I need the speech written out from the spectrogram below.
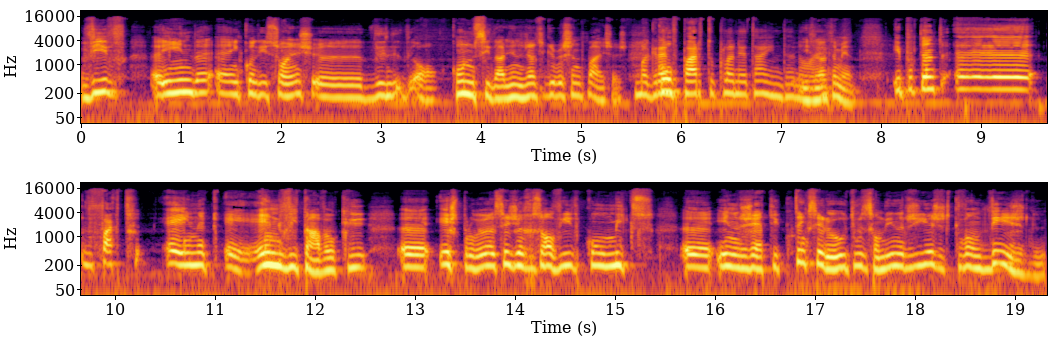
vive ainda em condições uh, de, de, oh, com necessidades energéticas bastante baixas. Uma grande com... parte do planeta ainda, não Exatamente. é? Exatamente. E, portanto, uh, de facto, é, é, é inevitável que uh, este problema seja resolvido com um mix uh, energético. Tem que ser a utilização de energias que vão desde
